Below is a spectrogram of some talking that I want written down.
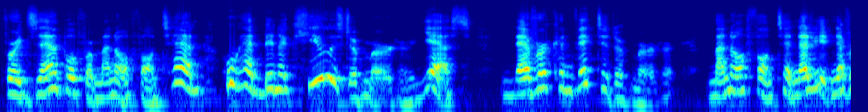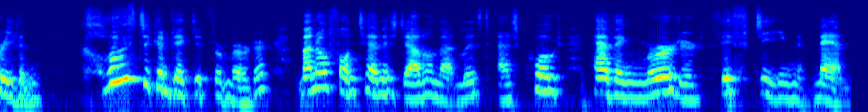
For example, for Manon Fontaine, who had been accused of murder, yes, never convicted of murder. Manon Fontaine, never even close to convicted for murder. Manon Fontaine is down on that list as, quote, having murdered 15 men.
